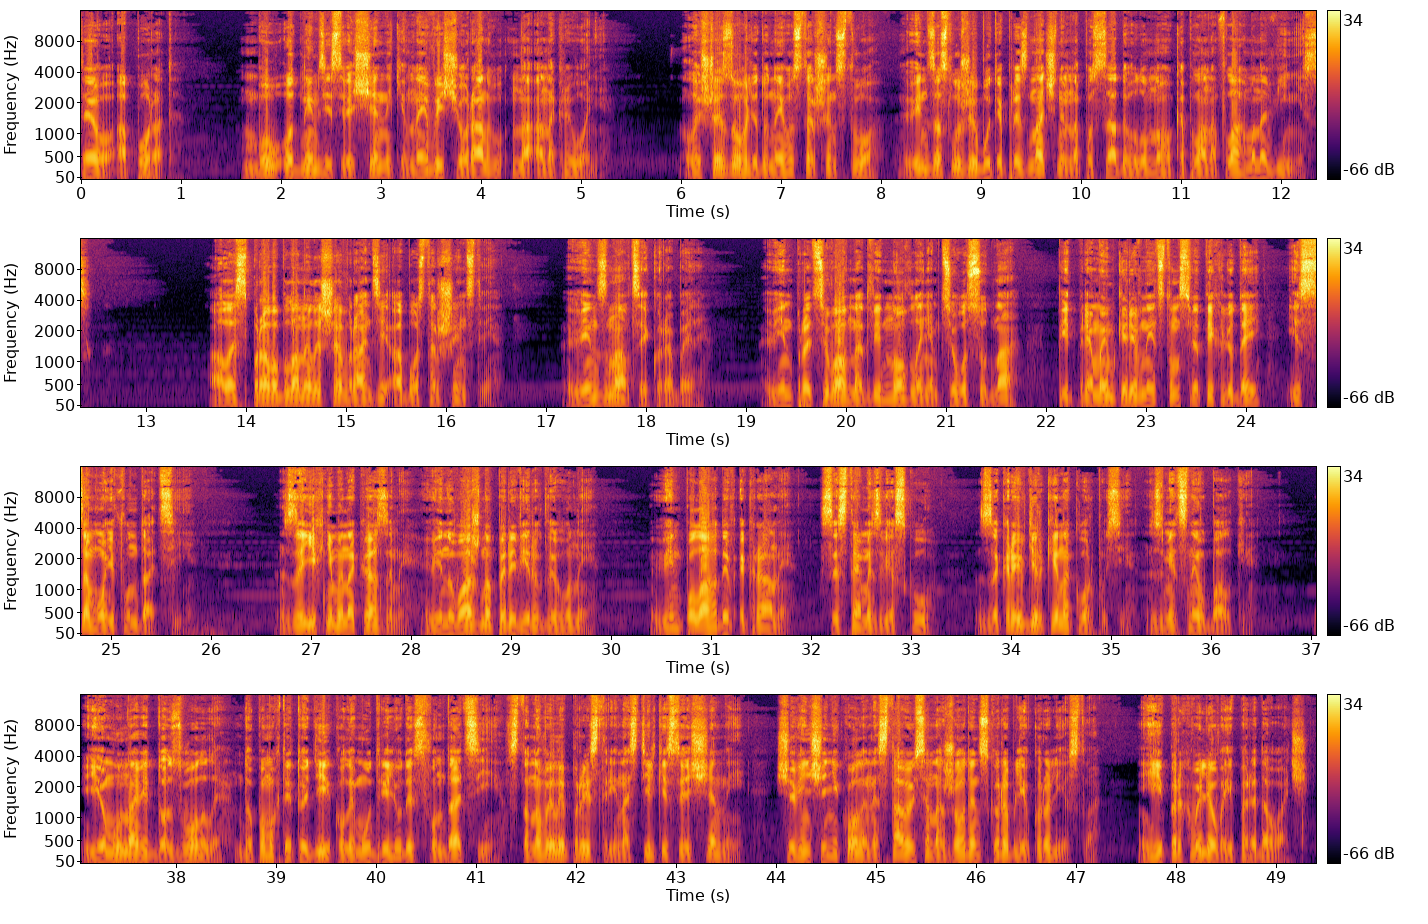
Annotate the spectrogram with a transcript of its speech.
Тео Апорат був одним зі священників найвищого рангу на Анакреоні. Лише з огляду на його старшинство він заслужив бути призначеним на посаду головного капелана флагмана Вініс. Але справа була не лише в ранзі або старшинстві. Він знав цей корабель. Він працював над відновленням цього судна під прямим керівництвом святих людей із самої фундації. За їхніми наказами він уважно перевірив двигуни. Він полагодив екрани, системи зв'язку, закрив дірки на корпусі, зміцнив балки. Йому навіть дозволили допомогти тоді, коли мудрі люди з фундації встановили пристрій настільки священний, що він ще ніколи не ставився на жоден з кораблів королівства гіперхвильовий передавач.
